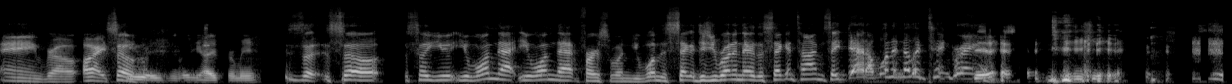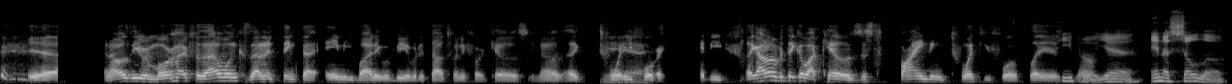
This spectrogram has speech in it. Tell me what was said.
Dang, bro. All right, he so was really hyped for me so so so you you won that you won that first one. You won the second. Did you run in there the second time and say, Dad, I won another ten grand? yeah. yeah. And I was even more hyped for that one because I didn't think that anybody would be able to top 24 kills, you know? Like 24 like, any like I don't even think about kills, just finding 24 players. People, you know? yeah. In a solo.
